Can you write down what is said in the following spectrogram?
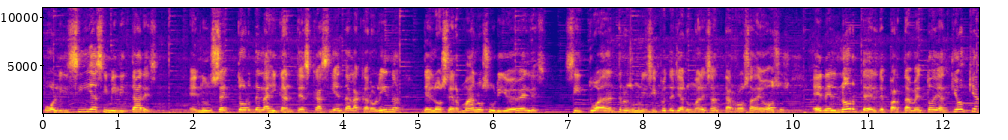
policías y militares en un sector de la gigantesca hacienda La Carolina de los hermanos Uribe Vélez, situada entre los municipios de Yarumal y Santa Rosa de Osos, en el norte del departamento de Antioquia,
